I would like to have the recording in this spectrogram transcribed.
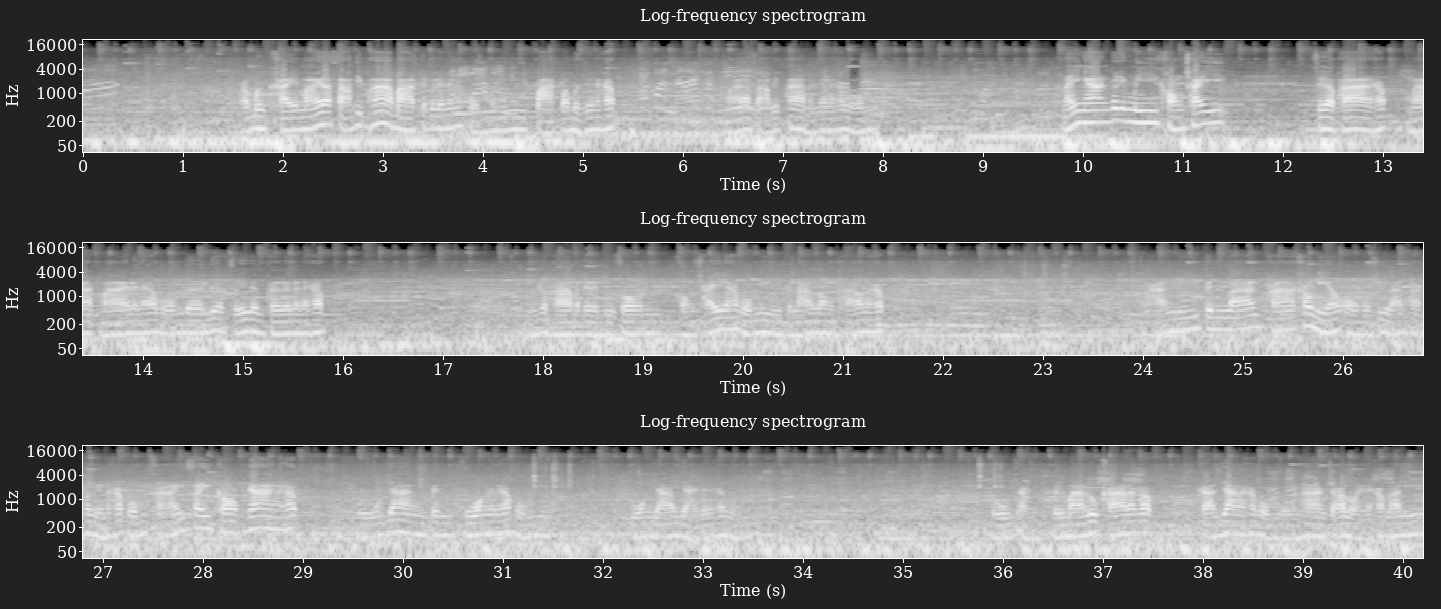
ปลาหมึกไข่ไม้ละ 35 บาทกันไปเลยนะครับผมมันมีปากปลาหมึกด้วยนะครับไม้ละ35เหมือนกันนะครับผมในงานก็ยังมีของใช้ เสื้อผ้านะครับ มากมายเลยนะครับ ผมเดินเลือกซื้อกันเพลินเลยนะครับนี่ก็พามาเดินดูโซนของใช้นะครับ ผมนี่เป็นร้านรองเท้านะครับร้านนี้เป็นร้านพาข้าวเหนียวโอ้โหชื่อร้านพาข้าวเหนียวนะครับ ผมขายไส้กรอกย่างนะครับโอ้โหย่างเป็นพวงเลยนะครับ ผมนี่พวงยาวใหญ่เลยนะครับผมดูจากปริมาณลูกค้าแล้วก็การย่างนะครับ ผมหทางจะอร่อยนะครับ ร้านนี้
